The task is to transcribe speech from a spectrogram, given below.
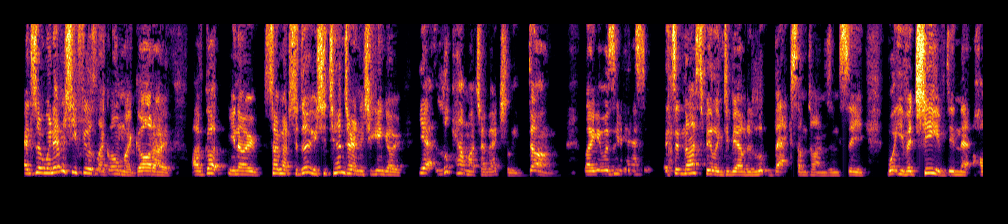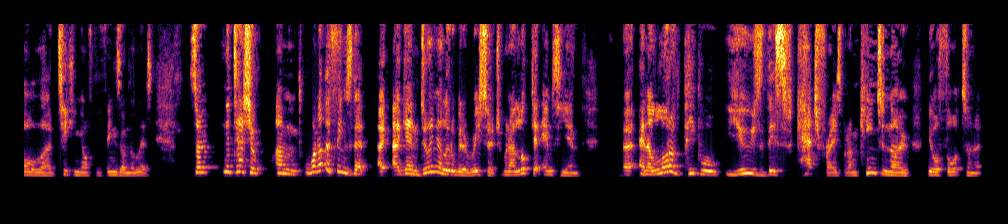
And so whenever she feels like, oh my God, I, I've got, you know, so much to do, she turns around and she can go, yeah, look how much I've actually done. Like it was, Yeah. it's, it's a nice feeling to be able to look back sometimes and see what you've achieved in that whole uh, ticking off the things on the list. So, Natasha, um, one of the things that, I- again, doing a little bit of research, when I looked at MCM, uh, and a lot of people use this catchphrase, but I'm keen to know your thoughts on it.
